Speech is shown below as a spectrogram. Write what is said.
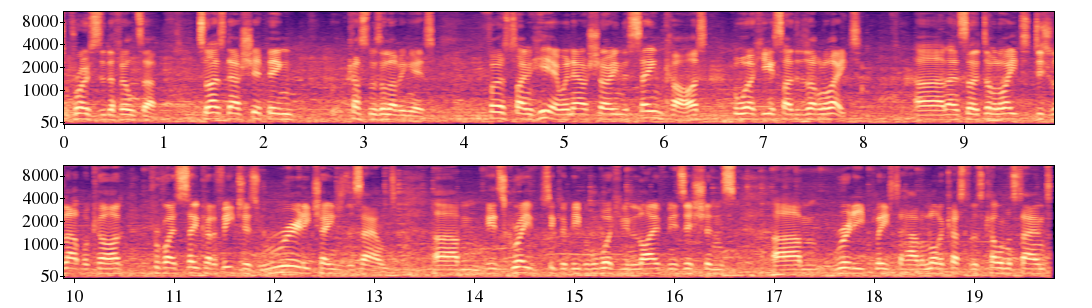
to process in the filter. So that's now shipping, customers are loving it. First time here, we're now showing the same card but working inside the 008. Um, and so the 008 digital output card provides the same kind of features, really changes the sound. Um, it's great, particularly people who are working with live musicians. Um, really pleased to have a lot of customers come on the stand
